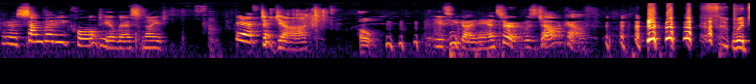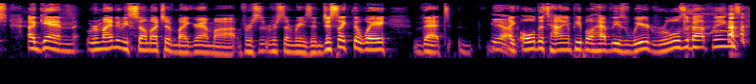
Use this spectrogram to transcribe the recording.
You know, somebody called here last night after dark. Oh, You think I'd answer? It was dark out. which again reminded me so much of my grandma for for some reason. Just like the way that Yeah. like old Italian people have these weird rules about things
